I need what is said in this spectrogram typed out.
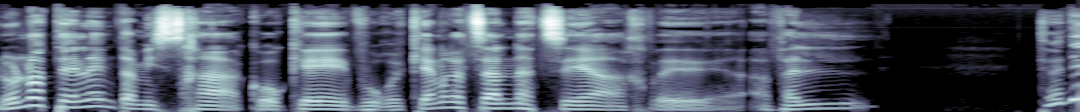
לא נותן להם את המשחק, אוקיי, והוא כן רצה לנצח, ו... אבל אתה יודע,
